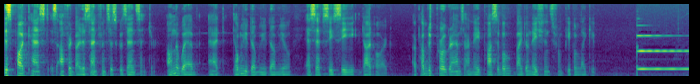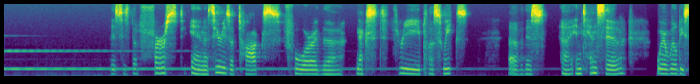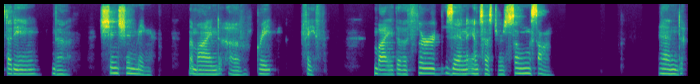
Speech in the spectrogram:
This podcast is offered by the San Francisco Zen Center on the web at www.sfzc.org. Our public programs are made possible by donations from people like you. This is the first in a series of talks for the next three plus weeks of this uh, intensive where we'll be studying the Xin Xin Ming, the mind of great faith, by the third Zen ancestor, Sengcan. And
